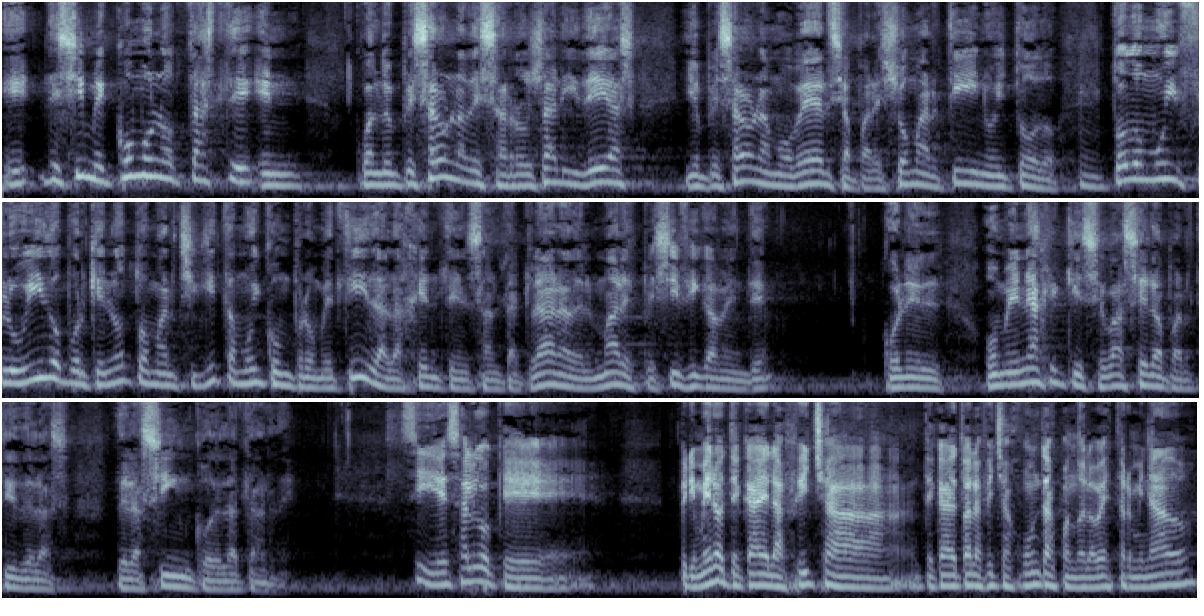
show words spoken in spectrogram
Eh, decime, ¿cómo notaste en, cuando empezaron a desarrollar ideas y empezaron a moverse, apareció Martino y todo, todo muy fluido porque noto a Mar Chiquita muy comprometida la gente en Santa Clara del Mar específicamente con el homenaje que se va a hacer a partir de las de las 5 de la tarde. Sí, es algo que primero te cae la ficha, te cae todas las fichas juntas cuando lo ves terminado,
